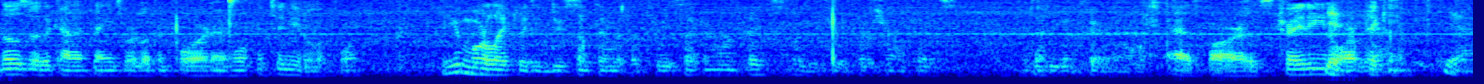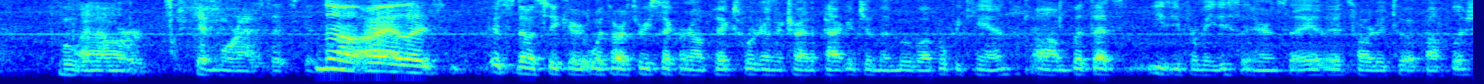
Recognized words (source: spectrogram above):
Those are the kind of things we're looking for, and we'll continue to look for. Are you more likely to do something with the three second round picks or the three first round picks? Or does it even figure it out? As far as trading Yeah, or yeah. picking. Yeah. Moving them or Um, getting more assets. Get No, I, it's, it's no secret. With our three second round picks, we're going to try to package them and move up if we can. Um, but that's easy for me to sit here and say. It's harder to accomplish.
